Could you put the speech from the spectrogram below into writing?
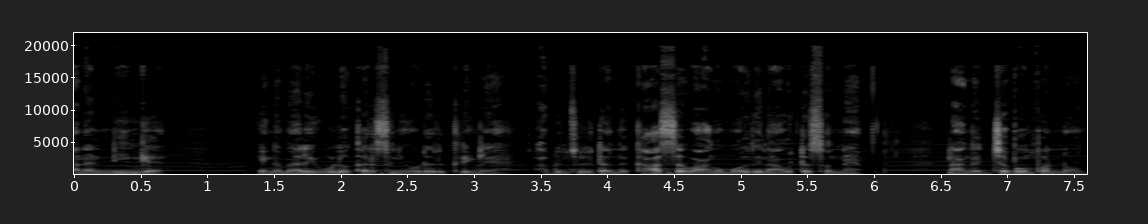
ஆனால் நீங்கள் எங்கள் மேலே இவ்வளோ கரிசனையோடு இருக்கிறீங்களே அப்படின்னு சொல்லிட்டு அந்த காசை வாங்கும்போது நான் அவர்கிட்ட சொன்னேன். நாங்கள் ஜெபம் பண்ணோம்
